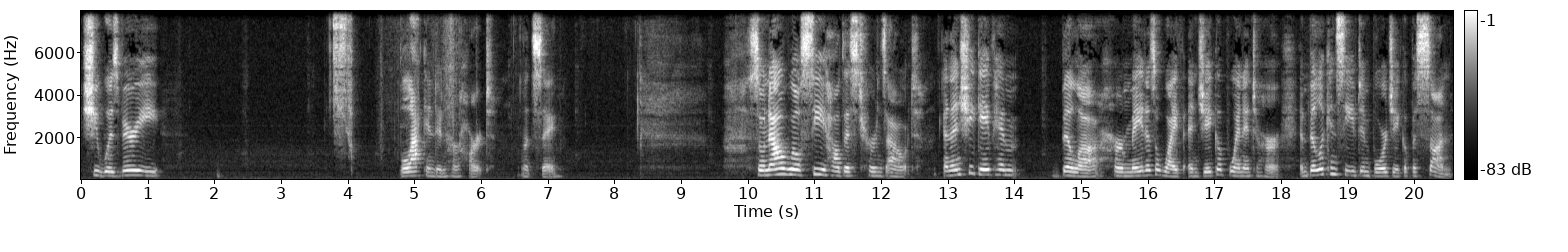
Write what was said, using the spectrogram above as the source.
she was very blackened in her heart, let's say. So now we'll see how this turns out. And then she gave him Bilhah, her maid, as a wife, and Jacob went into her. And Bilhah conceived and bore Jacob a son.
